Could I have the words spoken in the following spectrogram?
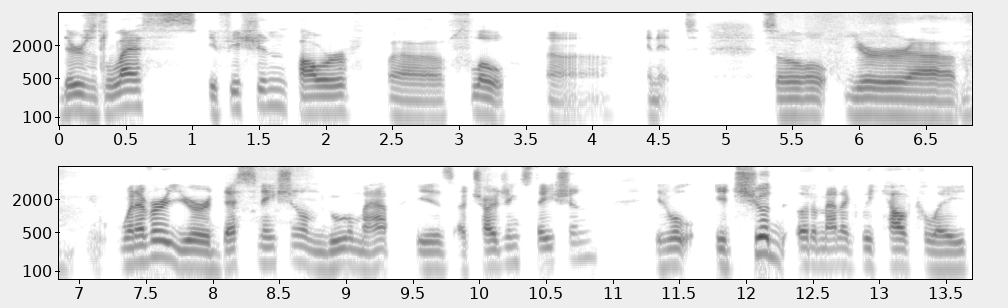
there's less efficient power uh, flow uh, in it. So your um, whenever your destination on Google Map is a charging station, it will it should automatically calculate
